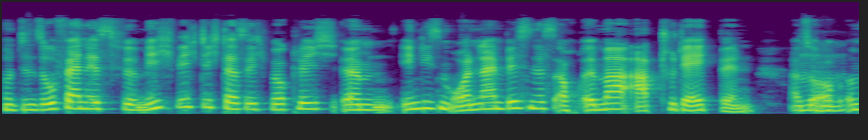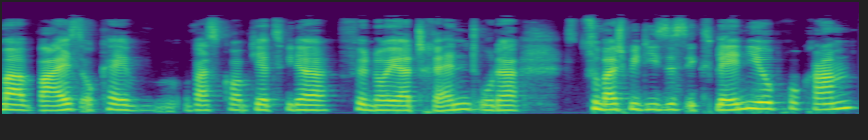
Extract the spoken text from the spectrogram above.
Und insofern ist für mich wichtig, dass ich wirklich ähm, in diesem Online-Business auch immer up-to-date bin. Also mhm. auch immer weiß, okay, was kommt jetzt wieder für neuer Trend oder zum Beispiel dieses Explainio-Programm.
